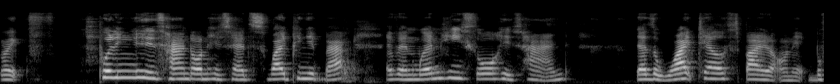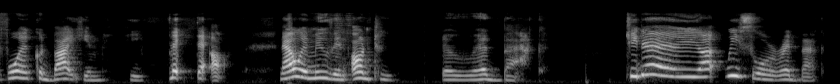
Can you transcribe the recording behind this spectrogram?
like putting his hand on his head, swiping it back, and then when he saw his hand, there's a white-tailed spider on it. Before it could bite him, he flicked it off. Now we're moving on to the redback. Today uh, we saw a redback.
